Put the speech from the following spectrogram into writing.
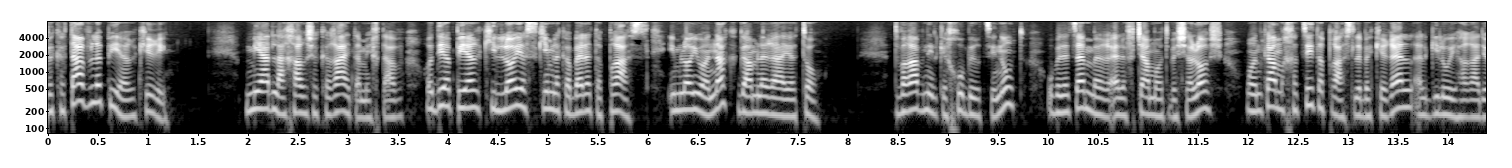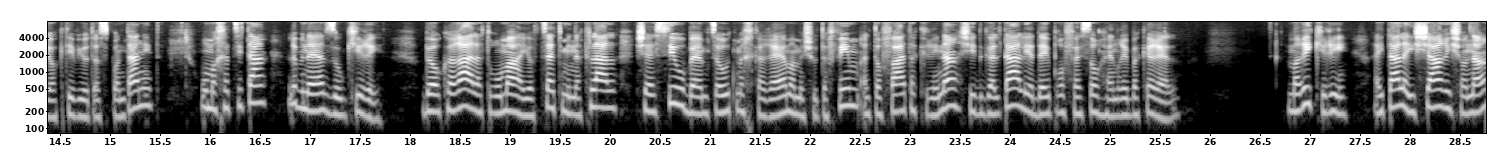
וכתב לפייר קירי. מיד לאחר שקרא את המכתב, הודיע פייר כי לא יסכים לקבל את הפרס, אם לא יוענק גם לרעייתו. דבריו נלקחו ברצינות, ובדצמבר 1903 הוענקה מחצית הפרס לבקרל על גילוי הרדיואקטיביות הספונטנית, ומחציתה לבני הזוג קירי, בהוקרה על התרומה היוצאת מן הכלל שהסיעו באמצעות מחקריהם המשותפים על תופעת הקרינה שהתגלתה על ידי פרופסור הנרי בקרל. מארי קירי הייתה לאישה הראשונה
